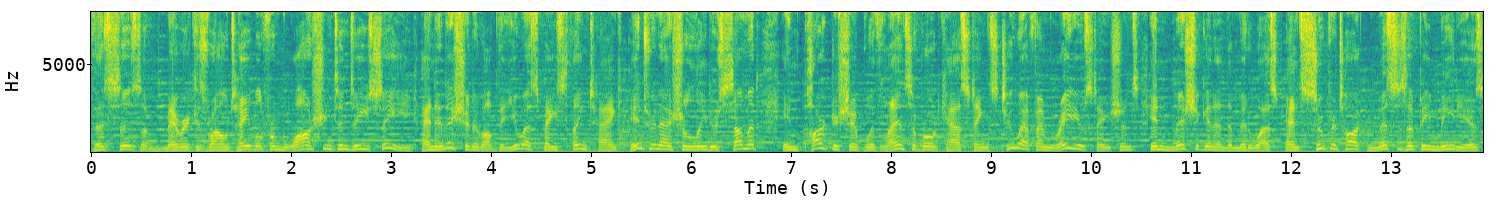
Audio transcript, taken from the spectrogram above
This is America's Roundtable from Washington, D.C., an initiative of the U.S. based think tank International Leaders Summit in partnership with Lanser Broadcasting's two FM radio stations in Michigan and the Midwest and Supertalk Mississippi Media's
